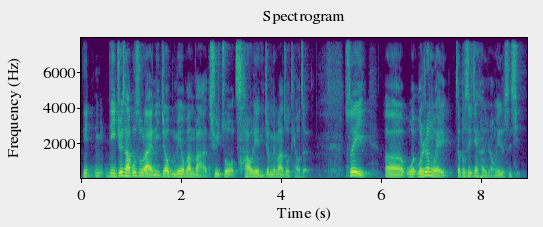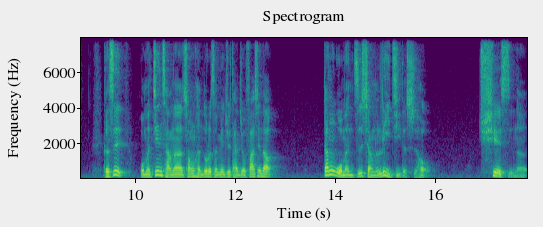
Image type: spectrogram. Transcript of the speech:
你你你觉察不出来，你就没有办法去做操练，你就没办法做调整，所以。呃，我我认为这不是一件很容易的事情，可是我们经常呢，从很多的层面去探究，发现到，当我们只想着利己的时候，确实呢，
